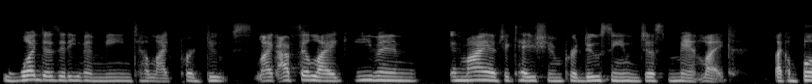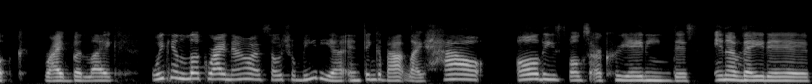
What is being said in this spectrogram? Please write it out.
what does it even mean to like produce? Like I feel like even in my education producing just meant like like a book, right? But like we can look right now at social media and think about like how all these folks are creating this innovative,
